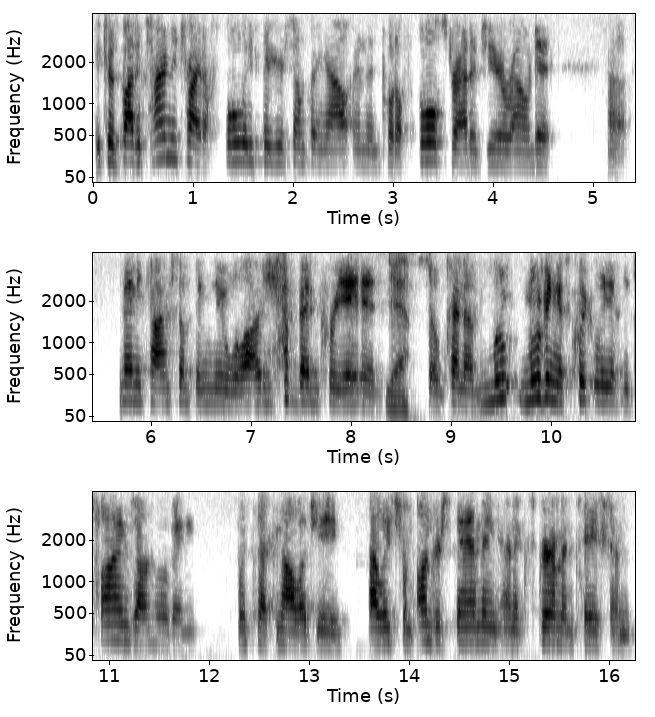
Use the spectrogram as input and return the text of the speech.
Because by the time you try to fully figure something out and then put a full strategy around it, uh, many times something new will already have been created. Yeah. So kind of mo- moving as quickly as the times are moving with technology, at least from understanding and experimentation,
